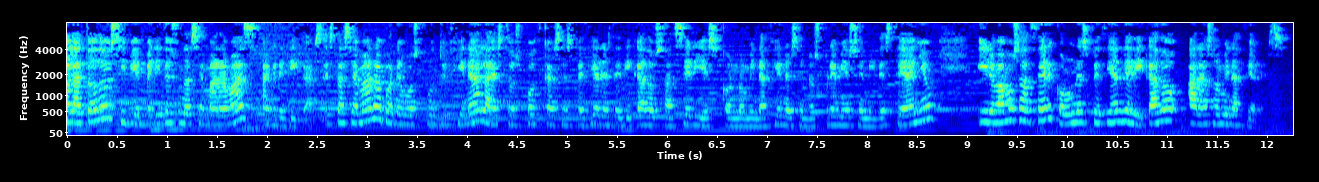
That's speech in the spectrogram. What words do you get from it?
Hola a todos y bienvenidos una semana más a Críticas. Esta semana ponemos punto y final a estos podcasts especiales dedicados a series con nominaciones en los premios Emmy de este año y lo vamos a hacer con un especial dedicado a las nominaciones.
